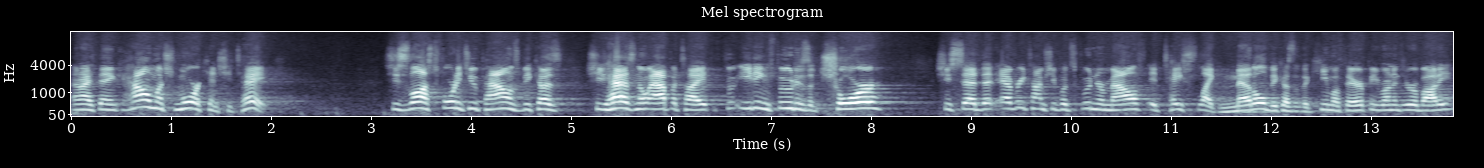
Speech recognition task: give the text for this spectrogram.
And I think, how much more can she take? She's lost 42 pounds because she has no appetite. F- eating food is a chore. She said that every time she puts food in her mouth, it tastes like metal because of the chemotherapy running through her body.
